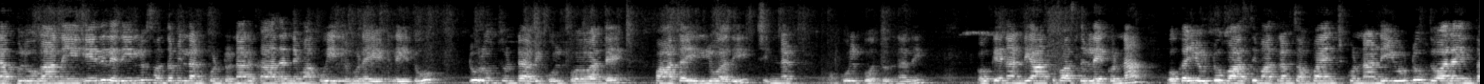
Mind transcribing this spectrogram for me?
డబ్బులు కానీ ఏది లేదు. ఇల్లు సొంతం ఇల్లు అనుకుంటున్నారు. కాదండి మాకు ఇల్లు కూడా ఏమీ లేదు. టూ రూమ్స్ ఉంటే అవి కూలిపో అంటే పాత ఇల్లు అది చిన్న కూలిపోతున్నది. ఓకేనండి ఆస్తిపాస్తులు లేకున్నా ఒక యూట్యూబ్ ఆస్తి మాత్రం సంపాదించుకున్నా అండి యూట్యూబ్ ద్వారా ఇంత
